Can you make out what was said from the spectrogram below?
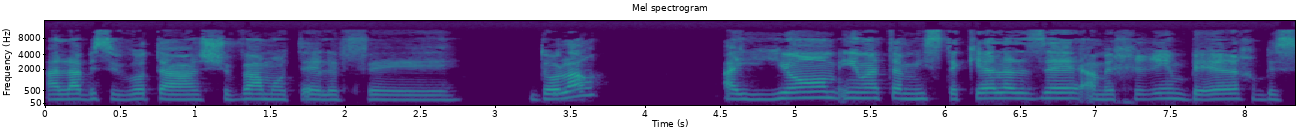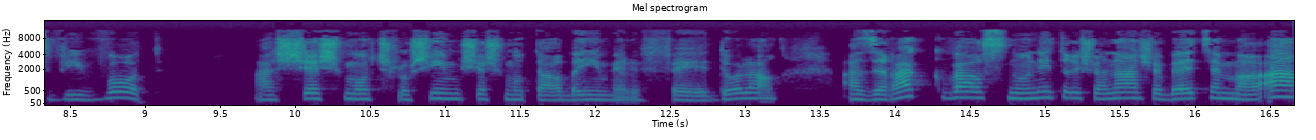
עלה בסביבות ה-700 אלף אה, דולר. היום, אם אתה מסתכל על זה, המחירים בערך בסביבות ה-630-640 אלף אה, דולר. אז זה רק כבר סנונית ראשונה שבעצם מראה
